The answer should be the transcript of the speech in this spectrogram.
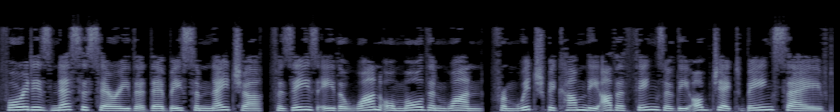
For it is necessary that there be some nature, physis either one or more than one, from which become the other things of the object being saved.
